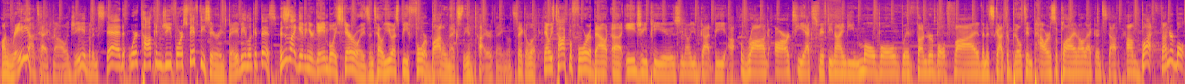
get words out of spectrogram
on Radeon technology, but instead, we're talking GeForce 50 series, baby. Look at this. This is like giving your Game Boy steroids until USB 4 bottlenecks the entire thing. Let's take a look. Now, we've talked before about uh, eGPUs. You know, you've got the uh, ROG RTX 5090 mobile with Thunderbolt 5, and it's got the built in power supply and all that good stuff. Um, but Thunderbolt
